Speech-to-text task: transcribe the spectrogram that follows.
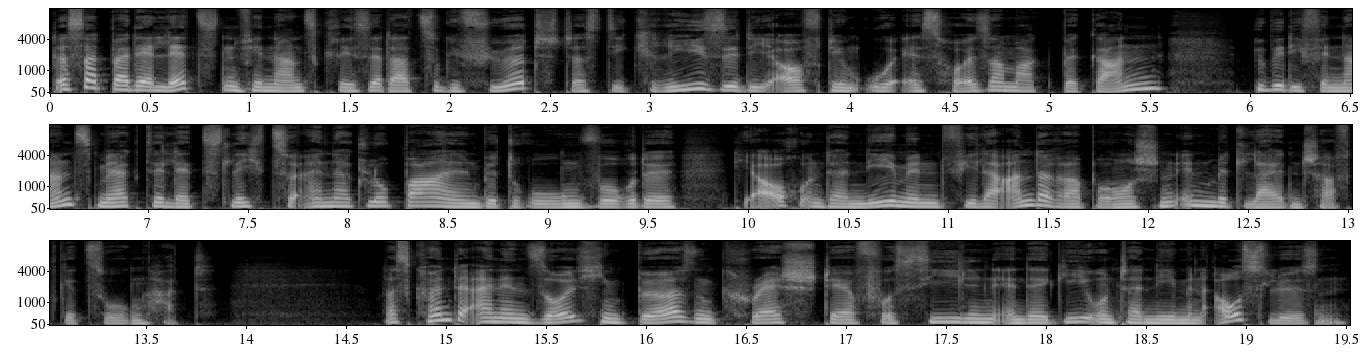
Das hat bei der letzten Finanzkrise dazu geführt, dass die Krise, die auf dem US-Häusermarkt begann, über die Finanzmärkte letztlich zu einer globalen Bedrohung wurde, die auch Unternehmen vieler anderer Branchen in Mitleidenschaft gezogen hat. Was könnte einen solchen Börsencrash der fossilen Energieunternehmen auslösen?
